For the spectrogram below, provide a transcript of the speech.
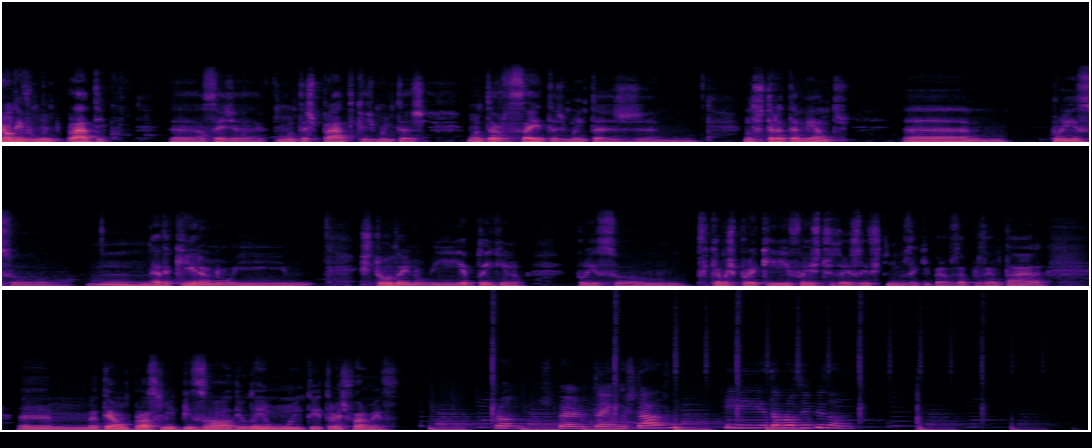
é um livro muito prático, uh, ou seja, com muitas práticas, muitas, muitas receitas, muitas, muitos tratamentos. por isso, um, adquiram-no e estudem-no e apliquem-no. Por isso, ficamos por aqui. Foi estes dois livros que tínhamos aqui para vos apresentar. Um, até um próximo episódio. Leiam muito e transformem-se. Pronto, espero que tenham gostado e até o próximo episódio.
